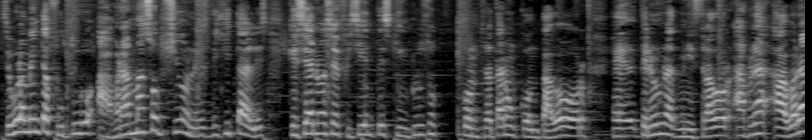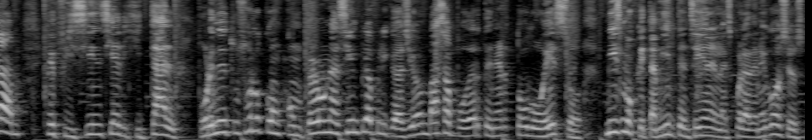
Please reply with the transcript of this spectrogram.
seguramente a futuro habrá más opciones digitales que sean más eficientes que incluso contratar un contador, eh, tener un administrador, habrá, habrá eficiencia digital. Por ende, tú solo con comprar una simple aplicación vas a poder tener todo eso, mismo que también te enseñan en la escuela de negocios,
